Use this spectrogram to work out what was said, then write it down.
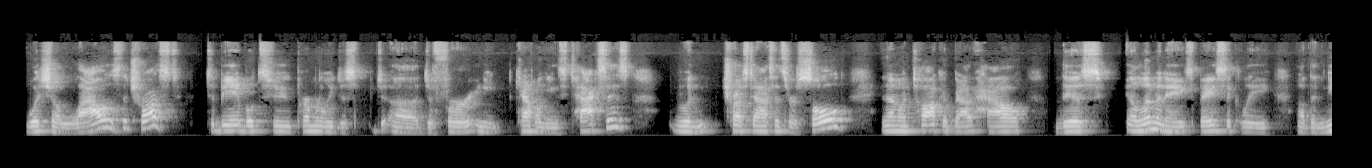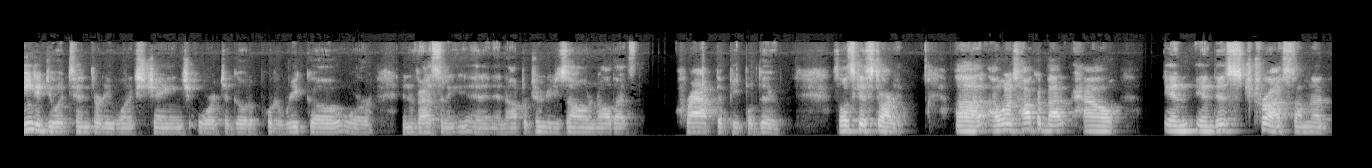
which allows the trust to be able to permanently dis, uh, defer any capital gains taxes when trust assets are sold. And I'm going to talk about how this eliminates basically uh, the need to do a 1031 exchange or to go to Puerto Rico or invest in, in, an opportunity zone and all that crap that people do. So let's get started. Uh, I want to talk about how in in this trust, I'm going to,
